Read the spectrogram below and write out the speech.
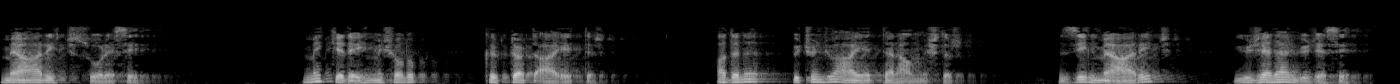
Me'ariç suresi Mekke'de inmiş olup 44 ayettir. Adını üçüncü ayetten almıştır. Zil Me'ariç, yüceler yücesi,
